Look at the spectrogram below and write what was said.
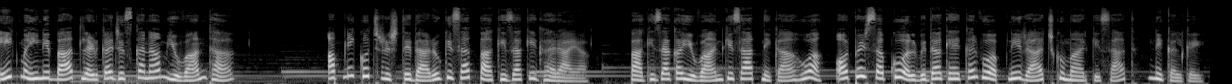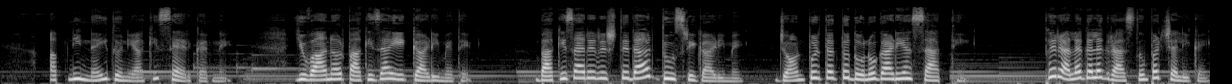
एक महीने बाद लड़का जिसका नाम युवान था अपने कुछ रिश्तेदारों के साथ पाकिजा के घर आया। पाकिजा का युवान के साथ निकाह हुआ और फिर सबको अलविदा कहकर वो अपने राजकुमार के साथ निकल गई, अपनी नई दुनिया की सैर करने। युवान और पाकिजा एक गाड़ी में थे। बाकी सारे रिश्तेदार दूसरी गाड़ी में। जौनपुर तक तो दोनों गाड़ियाँ साथ थीं। फिर अलग अलग रास्तों पर चली गईं।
